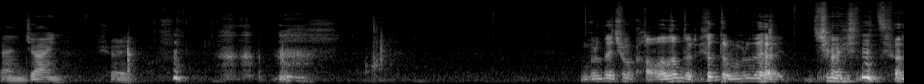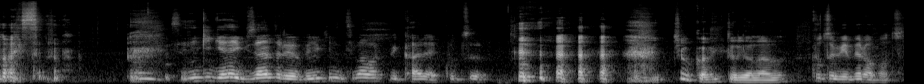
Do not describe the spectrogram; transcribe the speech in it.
Bence aynı. Şöyle. burada çok havalı duruyor da burada Joy'un tipe baksana. Seninki gene güzel duruyor. Benimkinin tipe bak bir kare, kutu. Çok komik duruyorlar lan. Kutu gibi robot.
